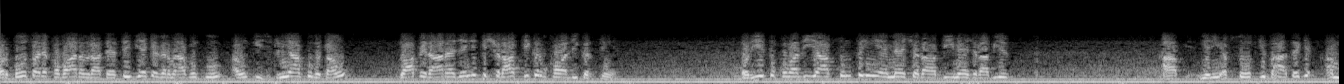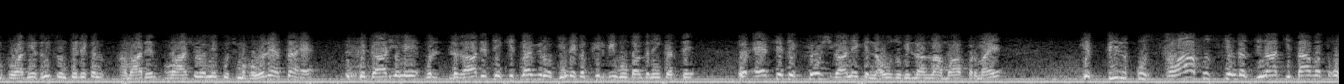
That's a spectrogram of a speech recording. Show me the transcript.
اور بہت سارے قوال حضرات ایسے بھی ہیں کہ اگر میں آپ کو، ان کی ہسٹری آپ کو بتاؤں تو آپ ارار رہ جائیں گے کہ شراب پی کر قوالی کرتے ہیں۔ اور یہ تو قوالی آپ سنتے ہی ہیں، میں شرابی میں شرابی۔ آپ یعنی افسوس کی بات ہے کہ ہم قوالیاں تو نہیں سنتے، لیکن ہمارے معاشروں میں کچھ ماحول ایسا ہے کہ گاڑیوں میں وہ لگا دیتے ہیں، کتنا بھی روکیں لیکن پھر بھی وہ بند نہیں کرتے۔ اور ایسے ایسے فوش گانے کے نعوذ باللہ، اللہ معاف فرمائے، کہ بالکل صاف اس کے اندر جنا کی دعوت اور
